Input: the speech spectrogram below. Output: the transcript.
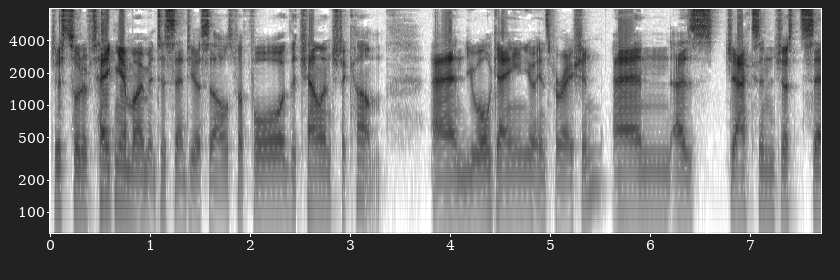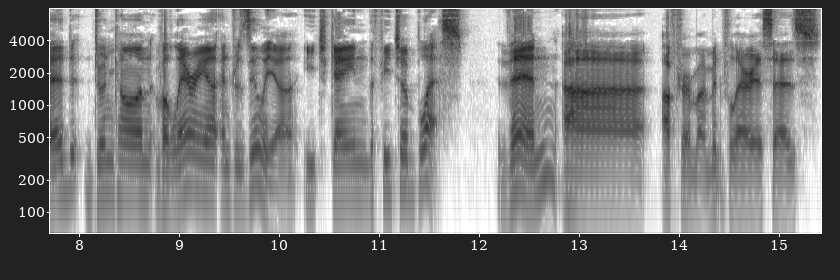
just sort of taking a moment to center yourselves before the challenge to come. And you all gain your inspiration. And as Jackson just said, Duncan, Valeria, and Drasilia each gain the feature Bless. Then, uh, after a moment, Valeria says,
